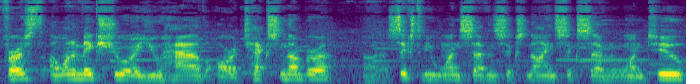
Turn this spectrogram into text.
First, I want to make sure you have our text number, uh, 631 769 6712.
